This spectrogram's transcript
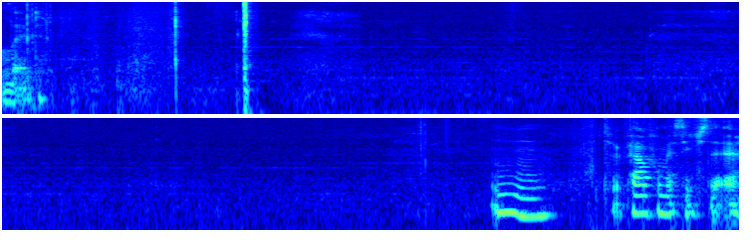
led. Mm, so powerful message there.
